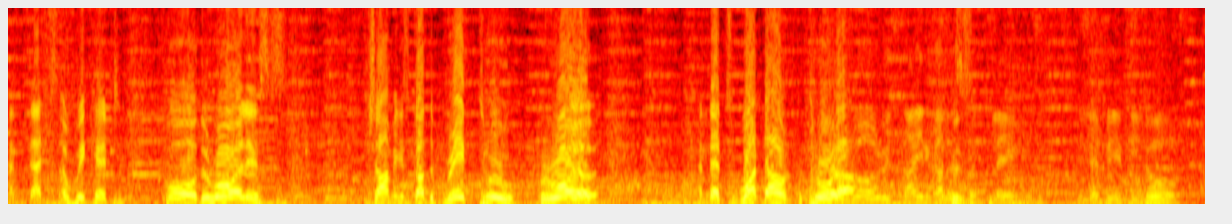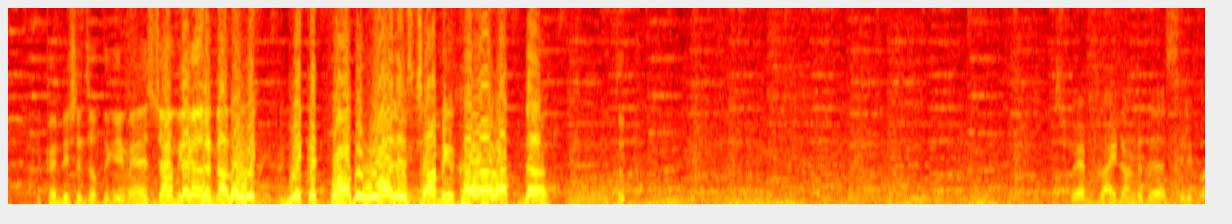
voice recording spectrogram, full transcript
And that's a wicket for the Royalists. Chamika's got the breakthrough for Royal. And that's one down for Thora. Roll with nine colours when playing. You definitely know the conditions of the game as And that's another wick- wicket for the Royalists. Chamika Kararatna. Swept right onto the slipper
